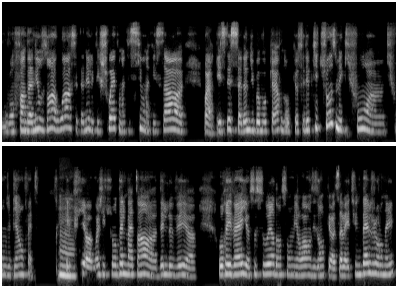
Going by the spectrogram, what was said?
ou en fin d'année en se disant ah waouh cette année elle était chouette, on a fait ci, on a fait ça. Voilà. Et ça donne du baume au cœur. Donc c'est des petites choses mais qui font euh, qui font du bien en fait. Et mmh. puis, euh, moi, j'ai toujours dès le matin, dès le lever au réveil, ce sourire dans son miroir en disant que ça va être une belle journée.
